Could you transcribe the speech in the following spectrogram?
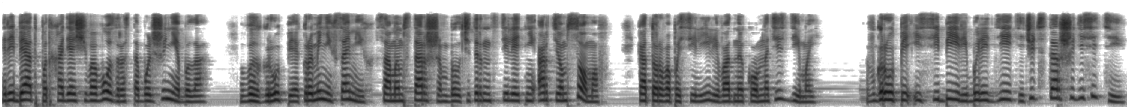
Ребят подходящего возраста больше не было. В их группе, кроме них самих, самым старшим был 14-летний Артем Сомов, которого поселили в одной комнате с Димой. В группе из Сибири были дети чуть старше десяти,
